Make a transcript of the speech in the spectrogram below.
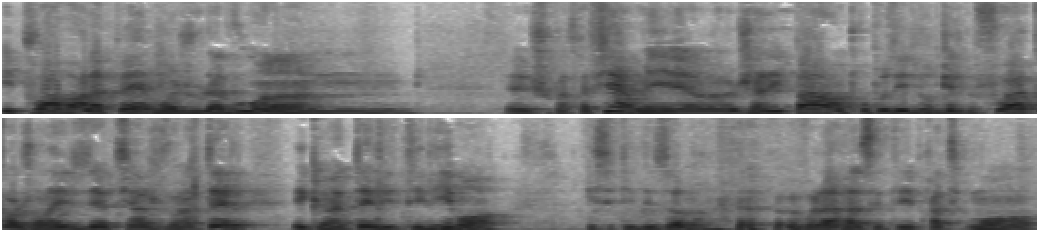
Et pour avoir la paix, moi je l'avoue, hein, je suis pas très fier, mais j'allais pas en proposer d'autres quelquefois quand le journaliste disait tiens je veux un tel et qu'un tel était libre et c'était des hommes. voilà, c'était pratiquement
